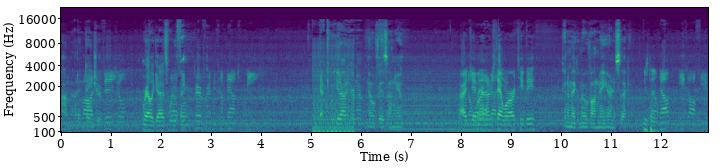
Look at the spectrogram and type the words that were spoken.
I'm not in Roger, danger. visual. Rally, guys, what do Uh, you think? Prepare for him to come down to me. Yeah, can we get out of here now? No viz on you. All right, Don't J worry, Man, I understand got we're RTB. Gonna make a move on me here in a second. He's down. No, he's off you.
